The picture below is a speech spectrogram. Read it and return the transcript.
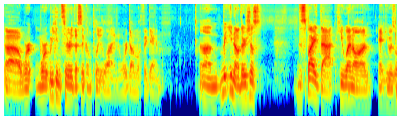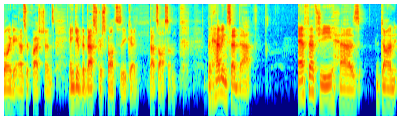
uh, we're, we're, we consider this a complete line and we're done with the game. Um, but you know, there's just despite that, he went on and he was willing to answer questions and give the best responses he could. That's awesome. But having said that, FFG has done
